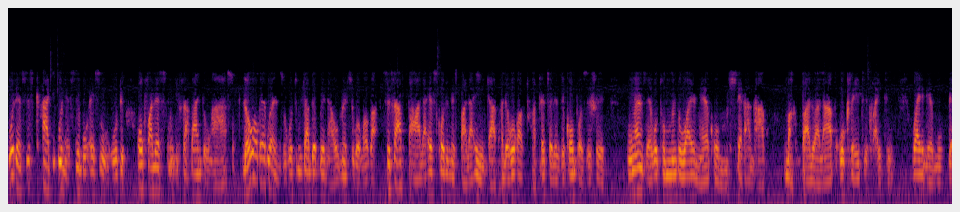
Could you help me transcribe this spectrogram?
kulesi sikhathi kunesimo esiwukuthi okufanele sifundise abantu ngaso. Lokho ke kwenza ukuthi mhlambe kube nawo umehluko ngoba sisabhala esikoleni sibhala iy'ndaba lokho kwakuthiwa phecelezi i-composition kungenzeka ukuthi umuntu wayengekho mhle kangako uma kubhalwa lapho ku-creative writing wayengemuhle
